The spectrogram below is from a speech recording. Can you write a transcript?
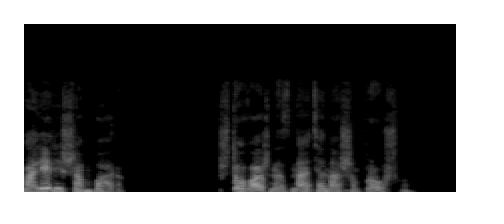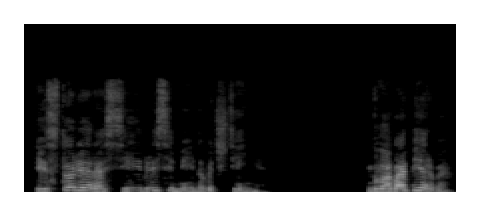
Валерий Шамбаров. Что важно знать о нашем прошлом? История России для семейного чтения. Глава первая.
